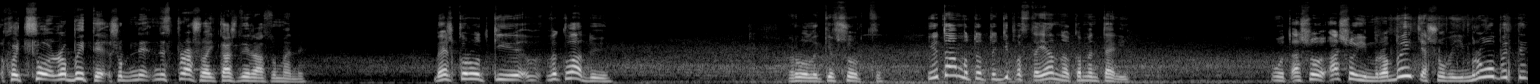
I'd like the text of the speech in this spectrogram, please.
хоч що робити, щоб не, не спрашувати кожен раз у мене. Бо я ж короткі викладую ролики в шорти. І там ото тоді постійно коментарі. От, а що, а що їм робити, а що ви їм робите?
